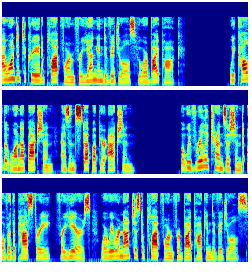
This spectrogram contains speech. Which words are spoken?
I wanted to create a platform for young individuals who are BIPOC. We called it One Up Action, as in step up your action. But we've really transitioned over the past three, four years, where we were not just a platform for BIPOC individuals.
